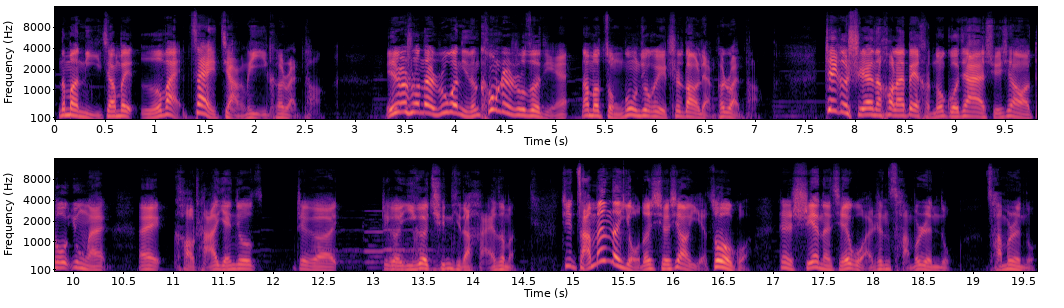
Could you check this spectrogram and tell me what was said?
那么你将被额外再奖励一颗软糖。也就是说呢，如果你能控制住自己，那么总共就可以吃到两颗软糖。这个实验呢，后来被很多国家呀、学校啊都用来哎考察研究这个这个一个群体的孩子们。就咱们呢，有的学校也做过这实验的结果，真惨不忍睹，惨不忍睹。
